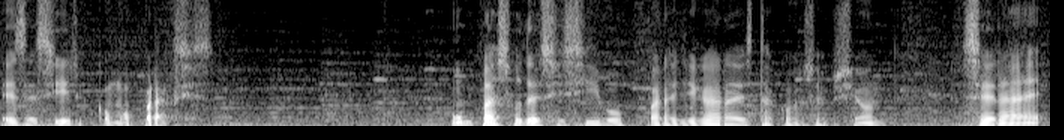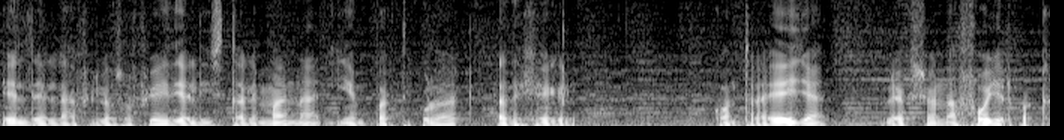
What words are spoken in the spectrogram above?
es decir, como praxis. Un paso decisivo para llegar a esta concepción será el de la filosofía idealista alemana y en particular la de Hegel. Contra ella reacciona Feuerbach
